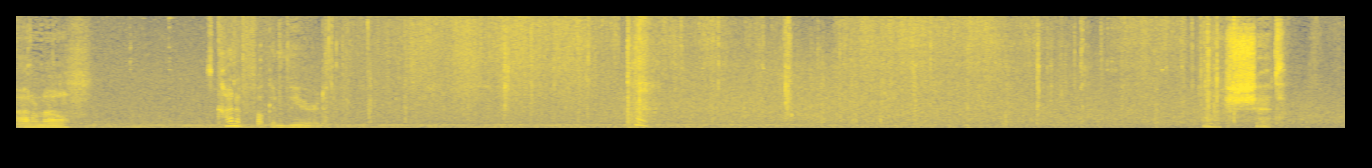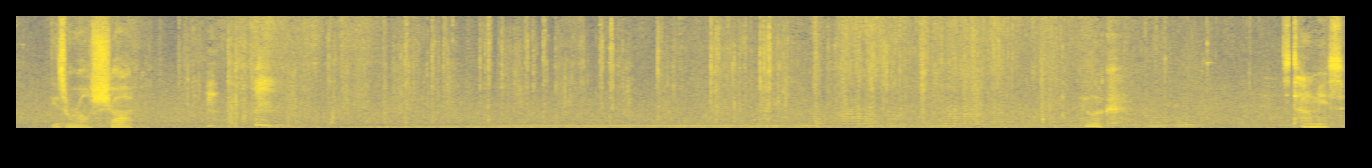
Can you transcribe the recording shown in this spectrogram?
I don't know. It's kind of fucking weird. Oh, shit. These were all shot. Hey, look. It's Tommy's.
